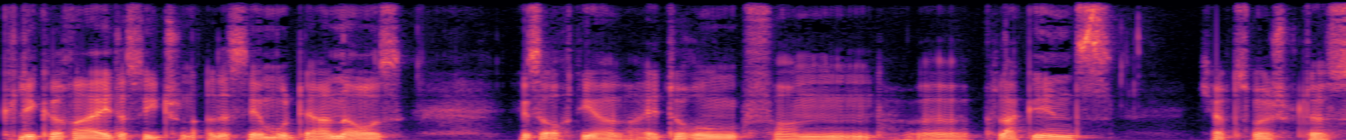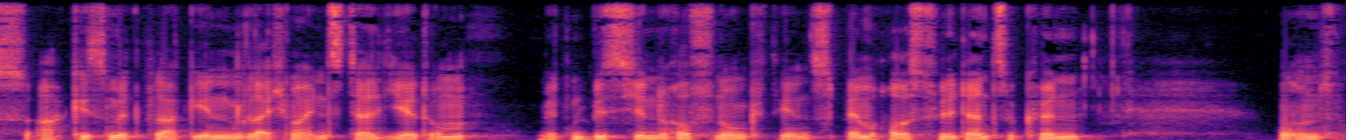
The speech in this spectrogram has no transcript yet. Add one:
Klickerei, das sieht schon alles sehr modern aus, ist auch die Erweiterung von äh, Plugins. Ich habe zum Beispiel das Arkismet-Plugin gleich mal installiert, um mit ein bisschen Hoffnung den Spam rausfiltern zu können. Und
